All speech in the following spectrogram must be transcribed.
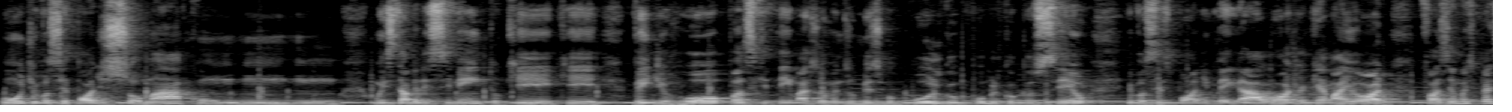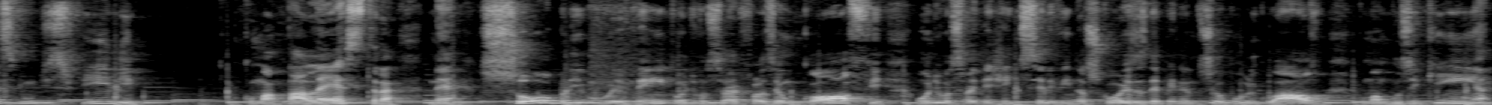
Onde você pode somar com um, um estabelecimento que, que vende roupas, que tem mais ou menos o mesmo público, público que o seu, e vocês podem pegar a loja que é maior, fazer uma espécie de um desfile com uma palestra, né, sobre o evento, onde você vai fazer um coffee, onde você vai ter gente servindo as coisas, dependendo do seu público-alvo, uma musiquinha,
